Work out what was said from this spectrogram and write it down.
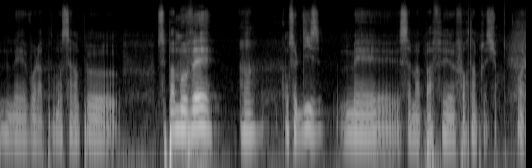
mais voilà, pour moi, c'est un peu. C'est pas mauvais, hein, qu'on se le dise, mais ça m'a pas fait forte impression. Voilà.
